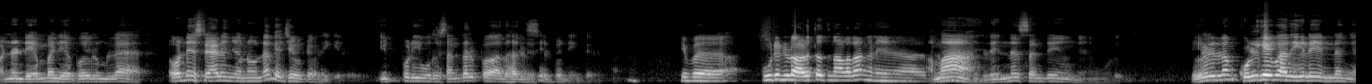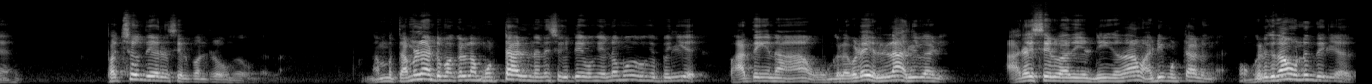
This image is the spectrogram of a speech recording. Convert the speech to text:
பன்னெண்டு எம்எல்ஏ போயிடும்ல உடனே ஸ்டாலின் சொன்னோன்னா கட்சியை விட்டு விளைக்கிறது இப்படி ஒரு சந்தர்ப்பவாத அரசியல் பண்ணிக்கிட்டு இருக்காங்க. இப்ப கூட்டணியோட அழுத்தத்தினால தான் அம்மா இதில் என்ன சந்தேகங்க உங்களுக்கு? இவரெல்லாம் கொள்கைவாதிகளே இல்லைங்க. பச்சோந்தி அரசியல் பண்ணுறவங்க இவங்கெல்லாம். நம்ம தமிழ்நாட்டு மக்கள்லாம் முட்டாள் நினச்சிக்கிட்டு இவங்க என்னமோ இவங்க பெரிய பார்த்தீங்கன்னா உங்களை விட எல்லாம் அறிவாளி. அரசியல்வாதிகள் நீங்கள் தான் அடி முட்டாளுங்க உங்களுக்கு தான் ஒன்றும் தெரியாது.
